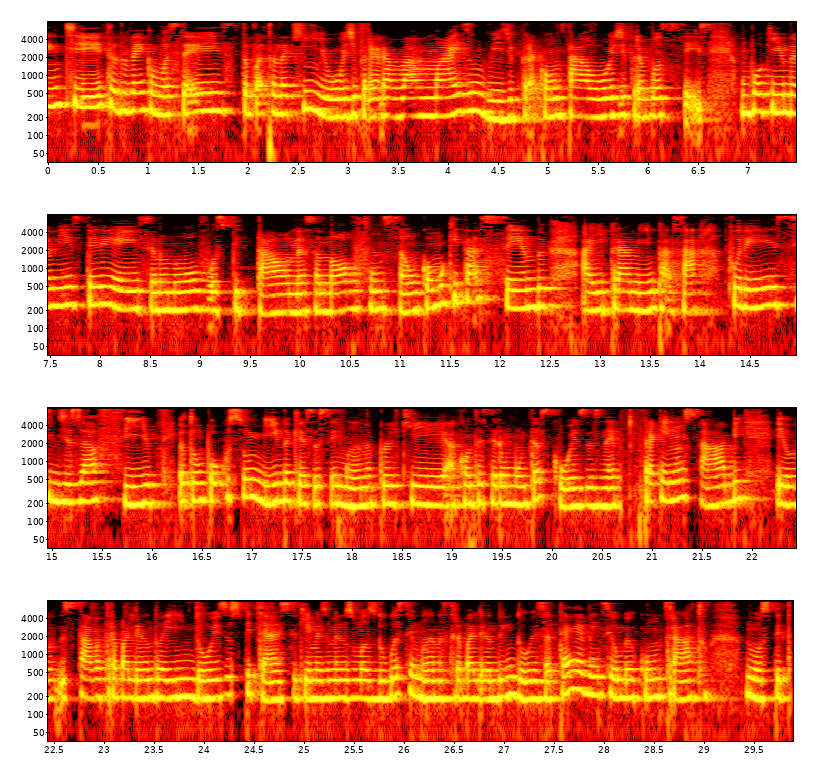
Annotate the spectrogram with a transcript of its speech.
Gente, tudo bem com vocês? Estou passando aqui hoje para gravar mais um vídeo para contar hoje para vocês um pouquinho da minha experiência no novo hospital, nessa nova função, como que tá sendo aí para mim passar por esse desafio. Eu tô um pouco sumida aqui essa semana porque aconteceram muitas coisas, né? Para quem não sabe, eu estava trabalhando aí em dois hospitais, fiquei mais ou menos umas duas semanas trabalhando em dois até vencer o meu contrato no hospital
